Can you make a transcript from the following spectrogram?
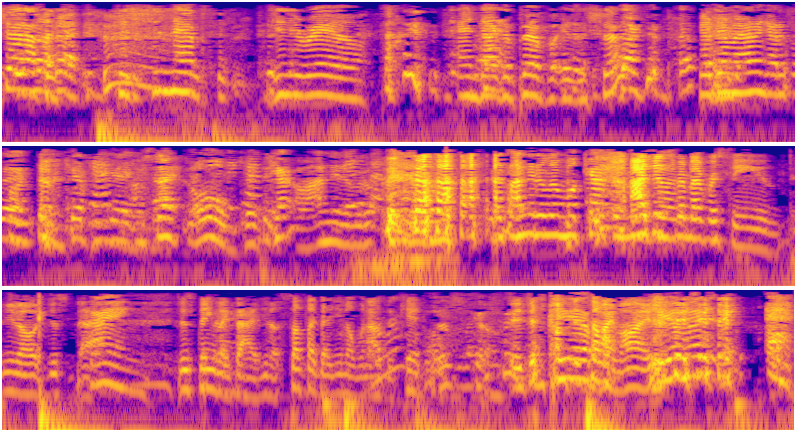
shout out to, to Snap, Ginger Ale, and Dr. Pepper. Is it sure? Dr. Pepper. Yeah, damn it, I done got it fucked up. I'm saying, oh, the cat. Oh, I need a little. I need a little, more- I need a little more captain. I just remember seeing, you know, just that, Bang. Just things like that, you know, stuff like that, you know, when I was a kid. It just comes Yeah, into my mind. Yeah, man, like, ah.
